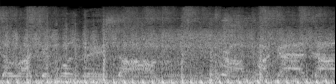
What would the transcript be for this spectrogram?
the Russian will be sung Propaganda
